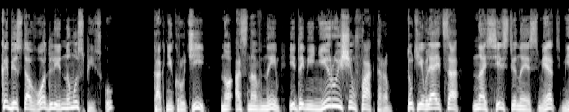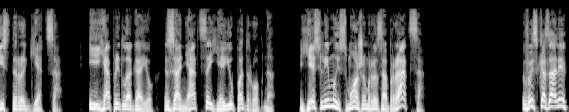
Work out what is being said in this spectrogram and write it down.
к и без того длинному списку. Как ни крути, но основным и доминирующим фактором тут является насильственная смерть мистера Гетца. И я предлагаю заняться ею подробно. Если мы сможем разобраться... «Вы сказали,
